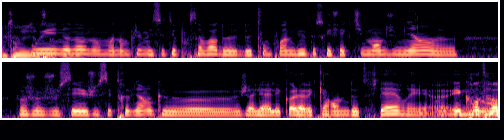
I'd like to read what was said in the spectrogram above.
entendu dire Oui, ça, non, quoi. non, non, moi non plus, mais c'était pour savoir de, de ton point de vue, parce qu'effectivement, du mien, euh, enfin, je, je, sais, je sais très bien que euh, j'allais à l'école avec 42 de fièvre et, euh, et non, Quentin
